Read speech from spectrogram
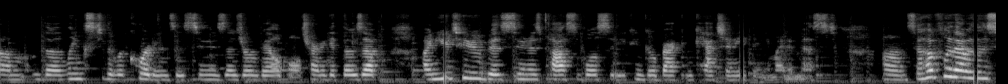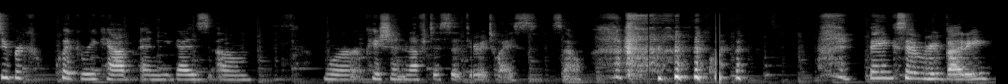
um, the links to the recordings as soon as those are available. Try to get those up on YouTube as soon as possible so you can go back and catch anything you might have missed. Um, so hopefully that was a super quick recap and you guys um, were patient enough to sit through it twice. So thanks, everybody.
